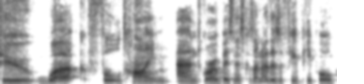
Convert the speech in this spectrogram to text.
to work full time and grow a business? Because i know there's a few people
